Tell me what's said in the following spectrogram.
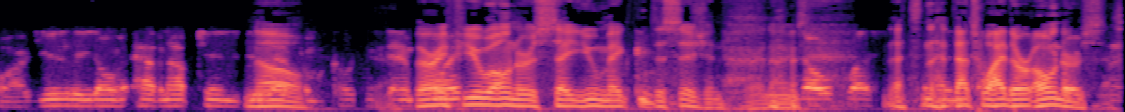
part. Usually you don't have an opportunity to do No. that from a coaching standpoint. Very few owners say you make the decision. Very nice. No question. That's not, that's why they're uh, owners.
